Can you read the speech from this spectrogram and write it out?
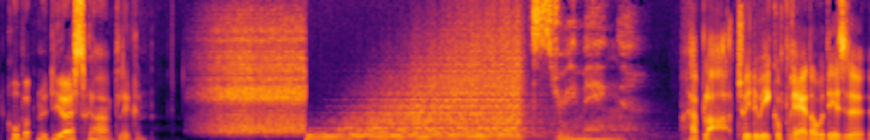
Ik hoop dat ik nu de juiste ga gaan klikken. Streaming. Hopla, tweede week op rij dat we deze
